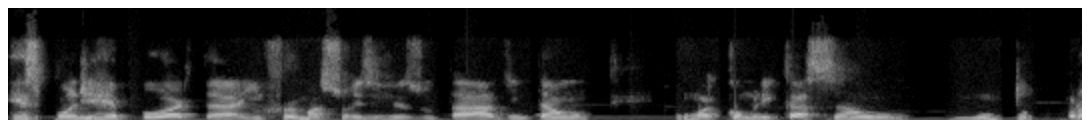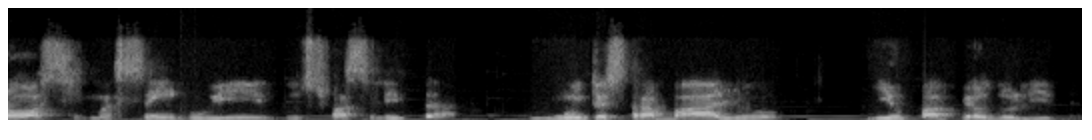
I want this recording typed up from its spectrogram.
responde e reporta informações e resultados. Então, uma comunicação muito próxima, sem ruídos, facilita muito esse trabalho e o papel do líder.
